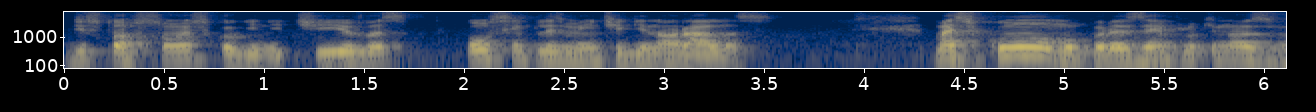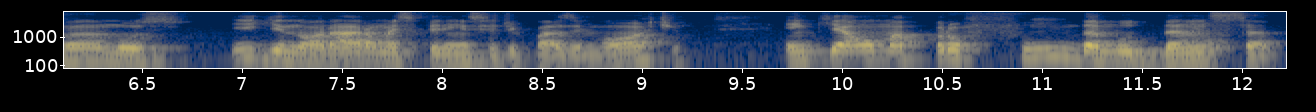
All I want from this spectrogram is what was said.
distorções cognitivas ou simplesmente ignorá-las. Mas como, por exemplo, que nós vamos ignorar uma experiência de quase morte em que há uma profunda mudança,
